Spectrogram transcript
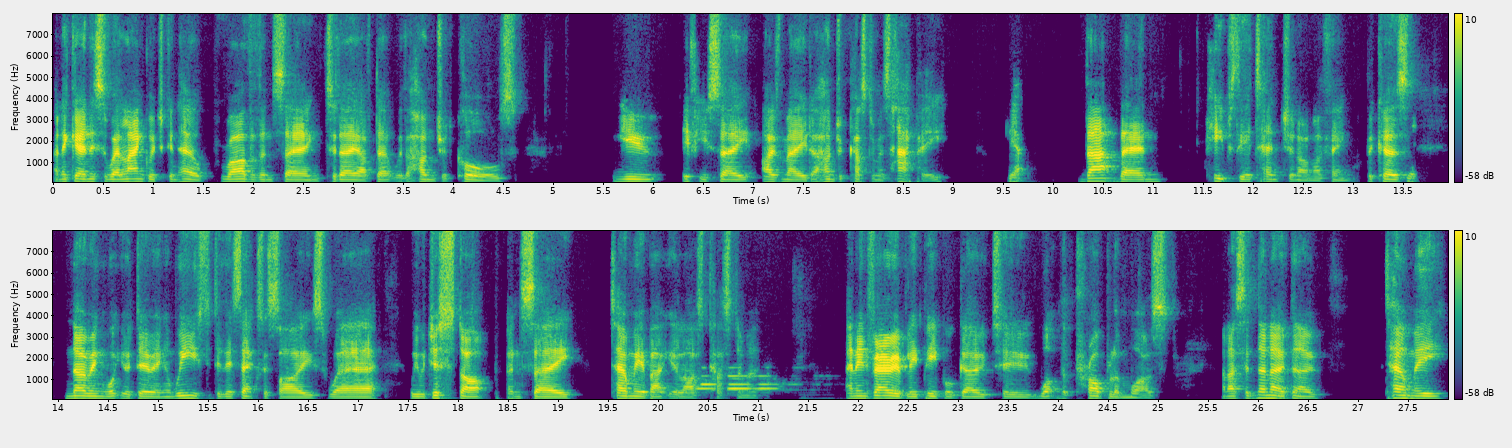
and again this is where language can help. Rather than saying today i've dealt with 100 calls you if you say i've made 100 customers happy yeah. that then keeps the attention on i think because yeah. knowing what you're doing and we used to do this exercise where we would just stop and say tell me about your last customer. And invariably people go to what the problem was. And i said no no no. Tell me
